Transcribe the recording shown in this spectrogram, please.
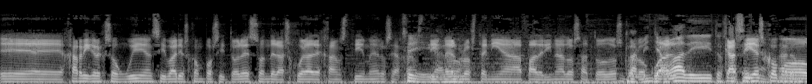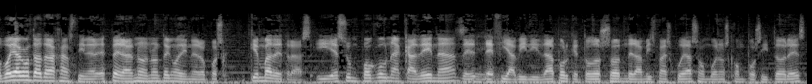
eh, Harry Gregson Williams y varios compositores son de la escuela de Hans Zimmer, o sea, Hans Sí, Zimmer claro. los tenía apadrinados a todos, con Ramin lo cual casi es como, claro. voy a contratar a Hans Zimmer, espera, no, no tengo dinero, pues ¿quién va detrás? Y es un poco una cadena de, Sí. de fiabilidad porque todos son de la misma escuela, son buenos compositores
